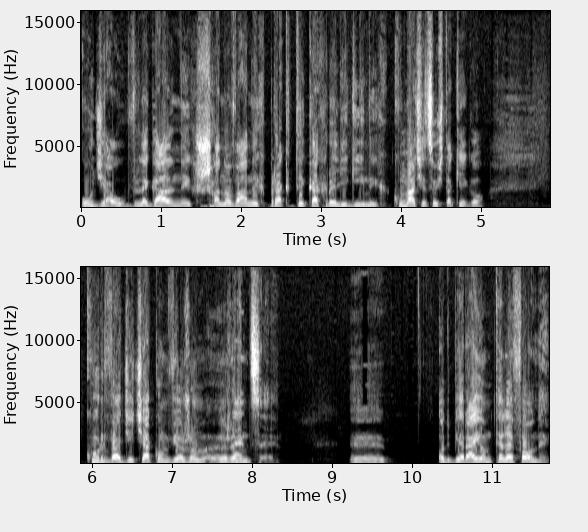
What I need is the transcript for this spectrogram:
udział w legalnych, szanowanych praktykach religijnych. Kumacie coś takiego? Kurwa, dzieciakom wiążą ręce, yy, odbierają telefony,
